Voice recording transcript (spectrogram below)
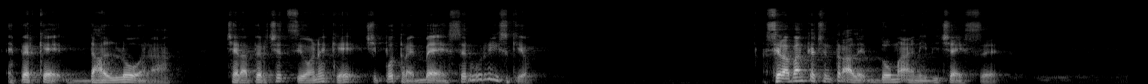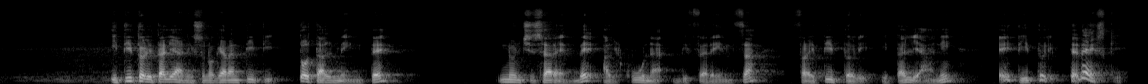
è perché da allora c'è la percezione che ci potrebbe essere un rischio. Se la Banca Centrale domani dicesse i titoli italiani sono garantiti totalmente, non ci sarebbe alcuna differenza fra i titoli italiani e i titoli tedeschi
